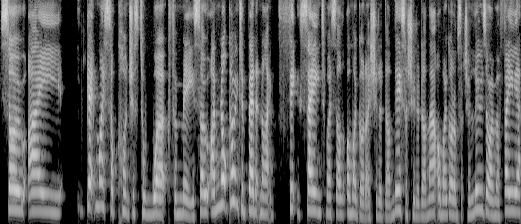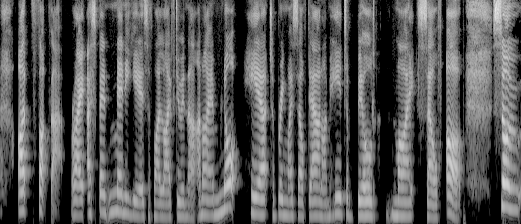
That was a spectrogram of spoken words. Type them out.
So I get my subconscious to work for me. So I'm not going to bed at night th- saying to myself, "Oh my god, I should have done this. I should have done that. Oh my god, I'm such a loser. I'm a failure." I fuck that, right? I spent many years of my life doing that, and I am not here to bring myself down. I'm here to build myself up. So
